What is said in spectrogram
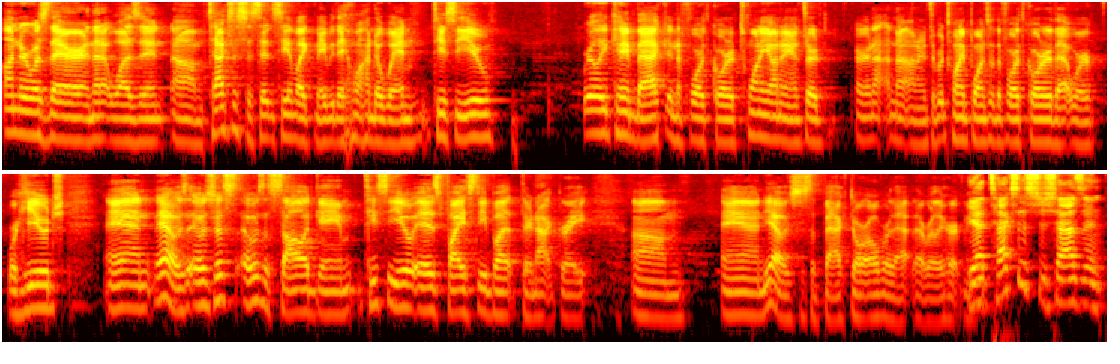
Under was there, and then it wasn't. Um, Texas just didn't seem like maybe they wanted to win. TCU really came back in the fourth quarter, 20 unanswered, or not, not unanswered, but 20 points in the fourth quarter that were were huge. And yeah, it was it was just it was a solid game. TCU is feisty, but they're not great. Um, and yeah, it was just a backdoor over that that really hurt me. Yeah, Texas just hasn't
